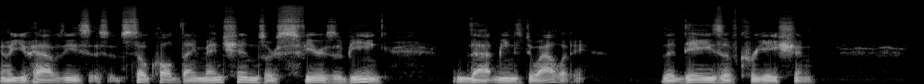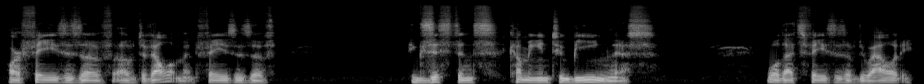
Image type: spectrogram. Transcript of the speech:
You know, you have these so-called dimensions or spheres of being. That means duality. The days of creation are phases of, of development, phases of existence coming into beingness. Well, that's phases of duality.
